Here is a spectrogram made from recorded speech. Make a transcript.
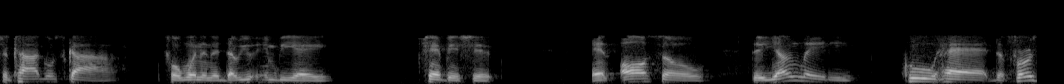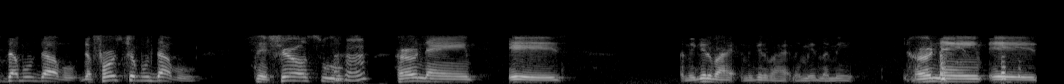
Chicago Sky for winning the WNBA championship, and also the young lady who had the first double double, the first triple double since Sheryl Swoopes. Mhm. Her name is. Let me get it right. Let me get it right. Let me let me. Her name is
